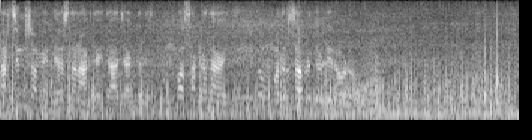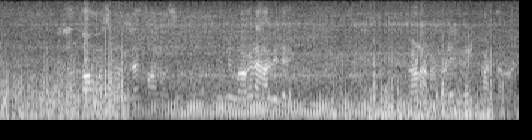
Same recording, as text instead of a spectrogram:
ನರಸಿಂಹಸ್ವಾಮಿ ದೇವಸ್ಥಾನ ಆಗ್ತೈತೆ ಆ ಜಾಗದಲ್ಲಿ ತುಂಬ ಸಖತ್ತಾಗೈತೆ ಇದು ಮಧುರ ಸಾಬ್ರದೊಡ್ಡಿ ರೋಡು ಇಲ್ಲೊಂದು ಫಾರ್ಮ್ ಹೌಸು ಇಲ್ಲೊಂದು ಫಾರ್ಮ್ ಹೌಸು ಇಲ್ಲಿ ಒಳಗಡೆ ಹಾವಿದೆ ನೋಡೋಣ ನೋಡಿ ಇಲ್ಲಿ ವೆಯ್ಟ್ ಮಾಡ್ತಾರೆ ನೋಡಿ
